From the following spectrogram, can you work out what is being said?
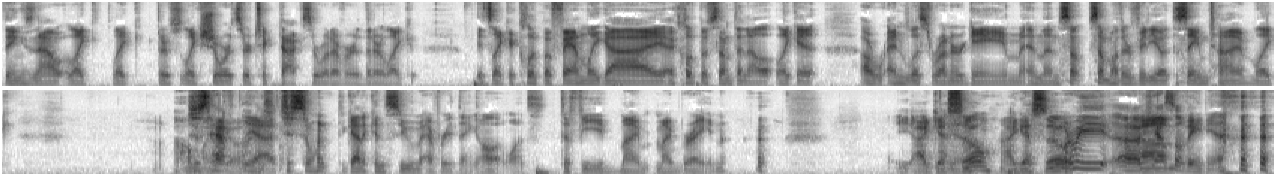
things now like like there's like shorts or tiktoks or whatever that are like it's like a clip of family guy a clip of something else like a, a endless runner game and then some some other video at the same time like oh just have God. yeah just want you gotta consume everything all at once to feed my my brain I guess Yeah. so. I guess so. what are we uh Um, castlevania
